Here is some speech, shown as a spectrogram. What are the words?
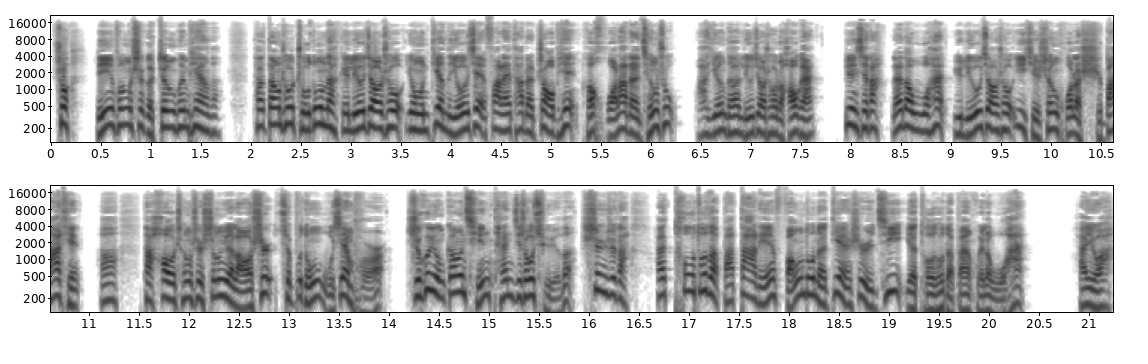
说林峰是个征婚骗子，他当初主动的给刘教授用电子邮件发来他的照片和火辣的情书啊，赢得刘教授的好感，并且呢来到武汉与刘教授一起生活了十八天啊。他号称是声乐老师，却不懂五线谱，只会用钢琴弹几首曲子，甚至呢还偷偷的把大连房东的电视机也偷偷的搬回了武汉。还有啊，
